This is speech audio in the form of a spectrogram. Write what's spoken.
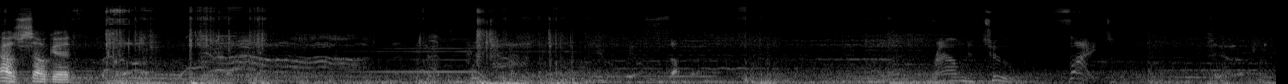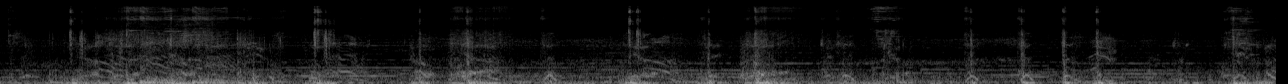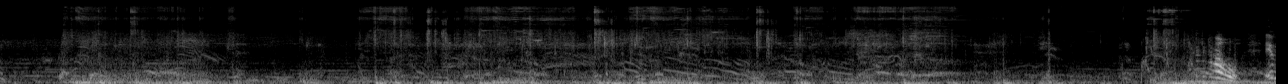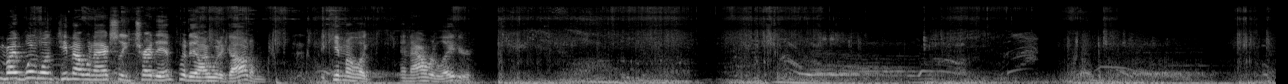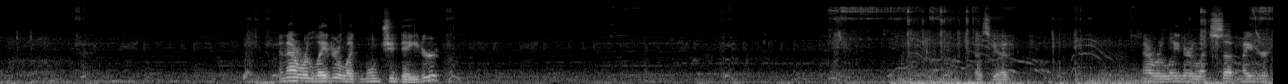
That was so good. My one one came out when I actually tried to input it, I would have got him. It came out like an hour later. An hour later, like, won't you date her? That's good. An hour later, like, sup, mater?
